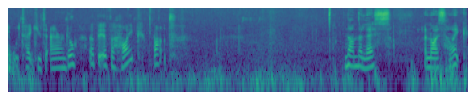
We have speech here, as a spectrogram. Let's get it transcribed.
it will take you to Arundel. A bit of a hike but nonetheless a nice hike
